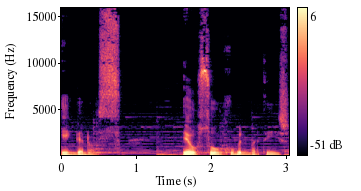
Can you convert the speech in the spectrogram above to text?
enganou-se. Eu sou o Ruben Martins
